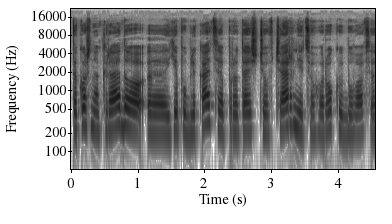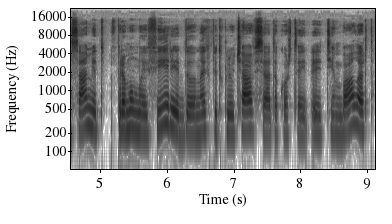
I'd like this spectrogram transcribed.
Також на кредо е, є публікація про те, що в червні цього року відбувався саміт в прямому ефірі. До них підключався також цей е, Тім Балард,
